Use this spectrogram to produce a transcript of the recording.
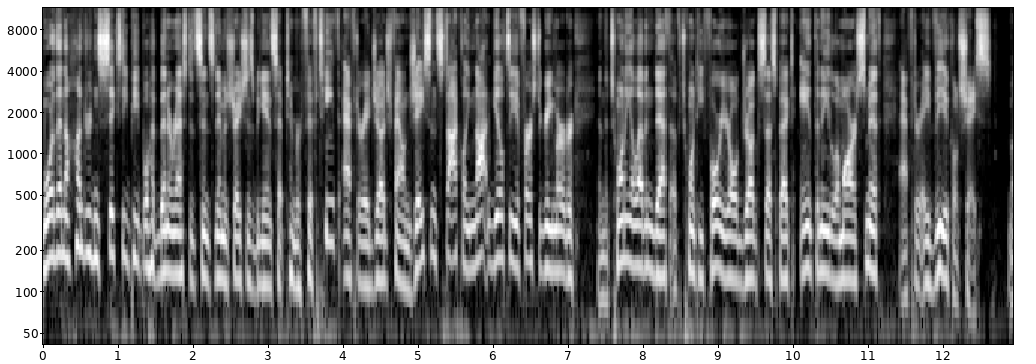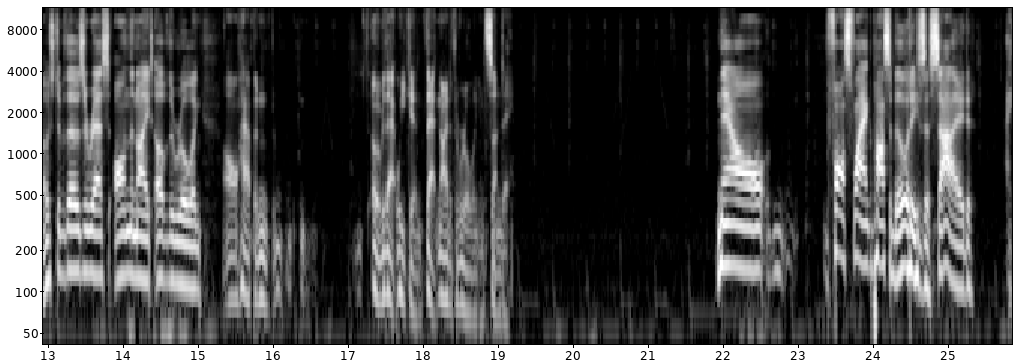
More than 160 people have been arrested since demonstrations began September 15th after a judge found Jason Stockley not guilty of first degree murder in the 2011 death of 24 year old drug suspect Anthony Lamar Smith after a vehicle chase. Most of those arrests on the night of the ruling all happened over that weekend, that night of the ruling and Sunday. Now, false flag possibilities aside, I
